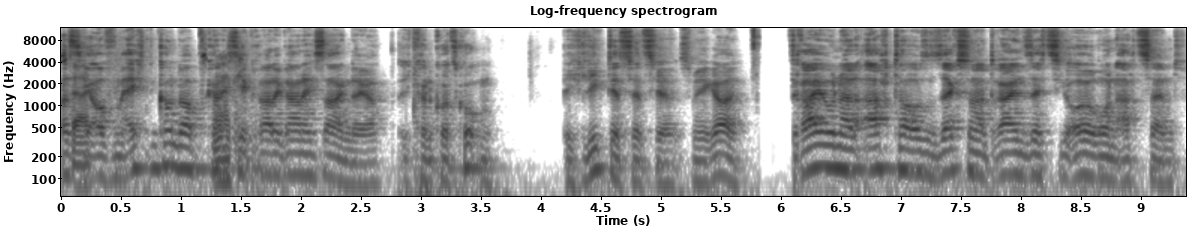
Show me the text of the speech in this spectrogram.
Was ich auf dem echten Konto habe, kann ich hier gerade gar nicht sagen, Digga. Ich kann kurz gucken. Ich liegt das jetzt hier, ist mir egal. 308.663 Euro und 8 Cent.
